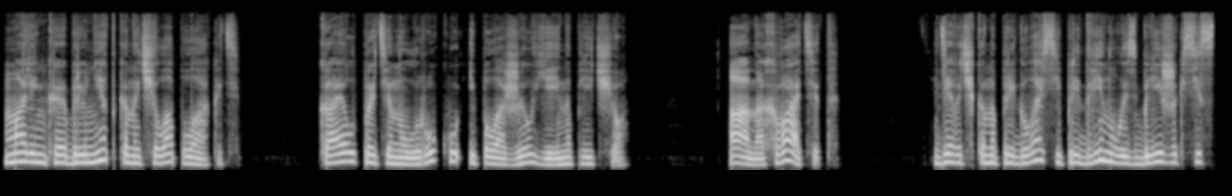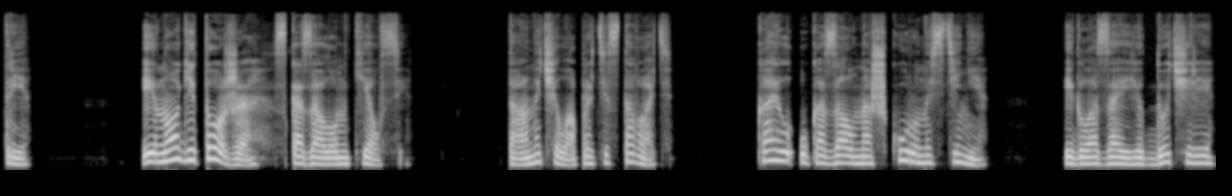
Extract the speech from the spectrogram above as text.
Маленькая брюнетка начала плакать. Кайл протянул руку и положил ей на плечо. «Анна, хватит!» Девочка напряглась и придвинулась ближе к сестре. «И ноги тоже», — сказал он Келси. Та начала протестовать. Кайл указал на шкуру на стене, и глаза ее дочери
